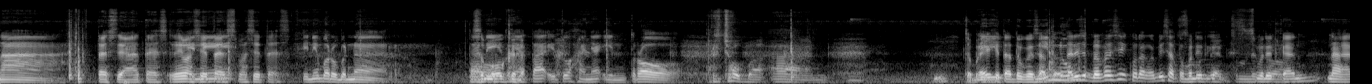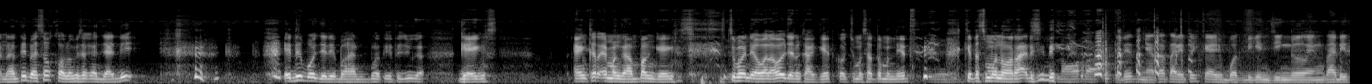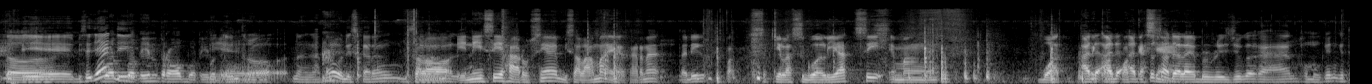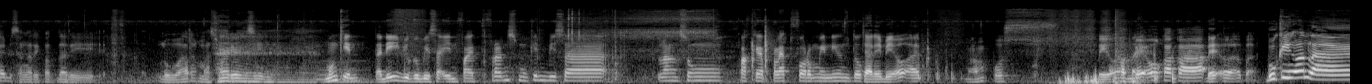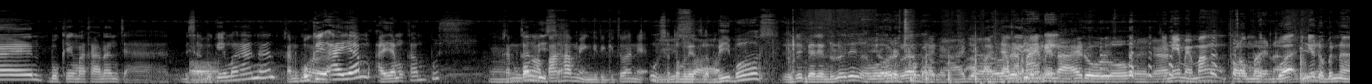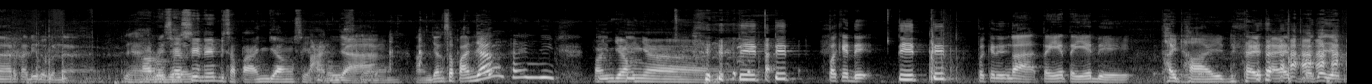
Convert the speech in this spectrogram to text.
Nah, tes ya tes ini masih Ini- tes masih tes ini baru benar. Tadi Semoga. ternyata itu hanya intro. Percobaan. coba ya kita tunggu satu minum. tadi berapa sih kurang lebih satu menit kan semenit semenit kan nah nanti besok kalau misalkan jadi ini mau jadi bahan buat itu juga gengs Anchor emang gampang, gengs. Cuma di awal-awal jangan kaget kok cuma satu menit. Kita semua norak di sini. Norak. Jadi ternyata tadi itu kayak buat bikin jingle yang tadi tuh. Iya, bisa buat, jadi. buat intro, buat intro. Buat intro. Nah, nggak tahu nih sekarang bisa Kalau ini sih harusnya bisa lama ya karena tadi sekilas gua lihat sih emang buat ada ada ada terus ada library juga kan. Mungkin kita bisa nge-record dari luar masuk ke sini. Mungkin tadi juga bisa invite friends, mungkin bisa langsung pakai platform ini untuk Cari BO kan? Mampus. BO apa ya? BO kakak. BO apa? Booking online, booking makanan cat. Bisa Oh. booking makanan. Kan booking nggak- ayam, ayam kampus. Kan Kan gua nggak bisa. paham yang gitu-gituan ya. Uh, satu Bisa. menit lebih, Bos. Yaudah biarin dulu deh. Ya udah cobain aja. Apa, diemin ini- aja dulu ya kan. Ini memang kalau menurut gua aja. ini udah benar, tadi udah benar. Ya, Harusnya ini sih ini bisa panjang sih. Panjang. harusnya. Panjang sepanjang Anjing. Panjangnya. Titit pakai D. Titit pakai D. enggak TY TYD. Tide tide. Tight tight baca aja.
